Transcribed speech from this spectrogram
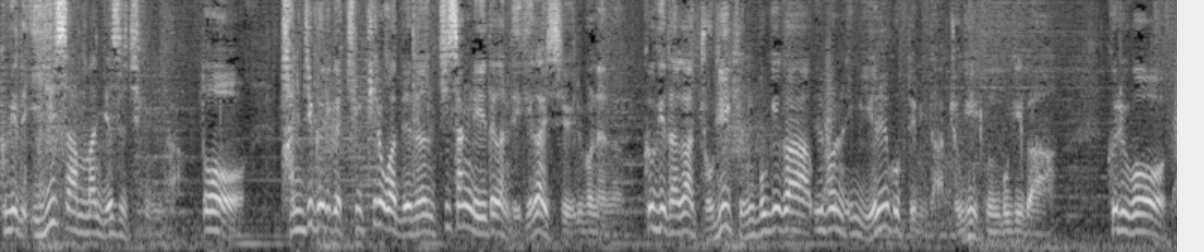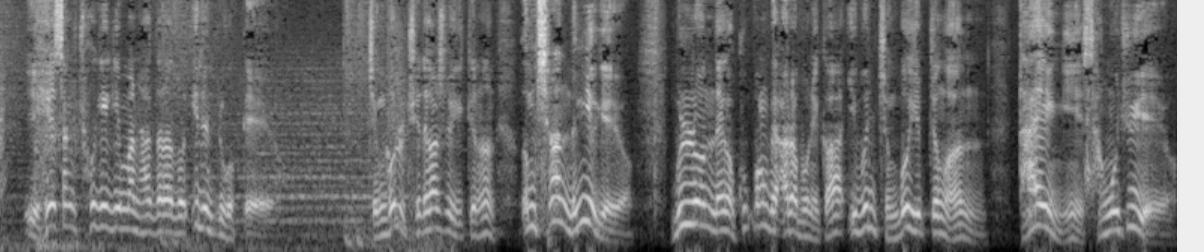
그게 이지스함만 6척입니다. 또 탐지 거리가 1000km가 되는 지상 레이더가 4개가 있어요, 일본에는. 거기다가 조기 경보기가 일본은 이미 17대입니다. 조기 경보기가. 그리고 이 해상 초계기만 하더라도 77대예요. 정보를 취득할 수 있게는 엄청난 능력이에요. 물론 내가 국방부에 알아보니까 이번 정보협정은 다행히 상호주의예요.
